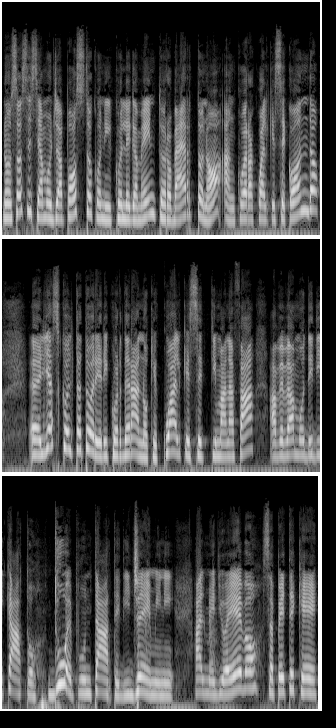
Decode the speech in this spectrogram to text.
Non so se siamo già a posto con il collegamento, Roberto, no? Ancora qualche secondo. Eh, gli ascoltatori ricorderanno che qualche settimana fa avevamo dedicato due puntate di Gemini al Medioevo. Sapete che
